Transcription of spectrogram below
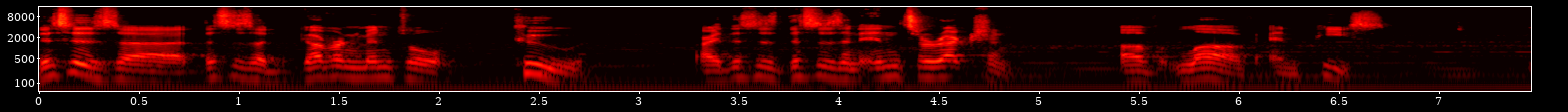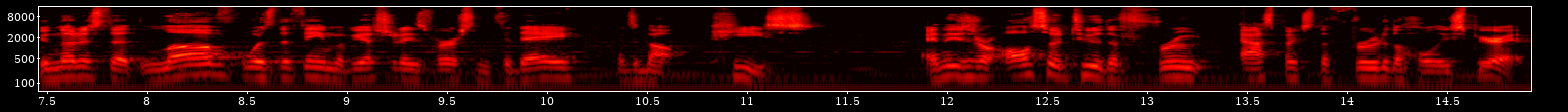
This is a, this is a governmental coup, right? This is this is an insurrection of love and peace. You'll notice that love was the theme of yesterday's verse, and today it's about peace. And these are also two of the fruit aspects of the fruit of the Holy Spirit:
